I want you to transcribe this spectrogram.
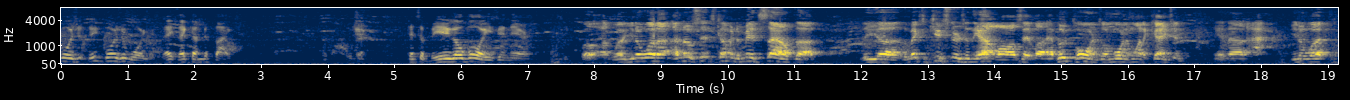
Boys, are, these boys are warriors. They, they come to fight. That's a big old boy. He's in there. Well, uh, well, you know what? I, I know since coming to Mid South, uh, the uh, the executioners and the outlaws have uh, have hooked horns on more than one occasion, and uh, I, you know what?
